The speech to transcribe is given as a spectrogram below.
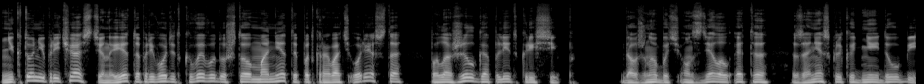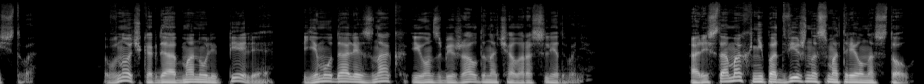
Никто не причастен, и это приводит к выводу, что монеты под кровать Ореста положил Гоплит Крисип. Должно быть, он сделал это за несколько дней до убийства. В ночь, когда обманули Пелия, ему дали знак, и он сбежал до начала расследования. Аристомах неподвижно смотрел на стол.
